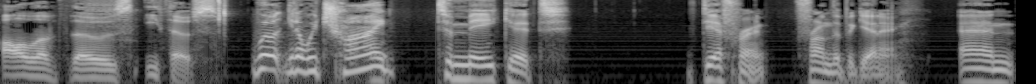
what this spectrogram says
all of those ethos? Well, you know, we tried to make it different from the beginning. And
